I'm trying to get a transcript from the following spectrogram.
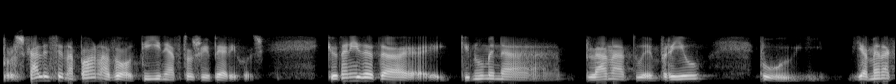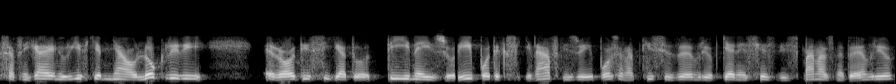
προσκάλεσε να πάω να δω τι είναι αυτός ο υπέρηχος. Και όταν είδα τα κινούμενα πλάνα του εμβρίου που για μένα ξαφνικά δημιουργήθηκε μια ολόκληρη ερώτηση για το τι είναι η ζωή, πότε ξεκινά αυτή η ζωή, πώς αναπτύσσεται το έμβριο, ποια είναι η σχέση της μάνας με το έμβριο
